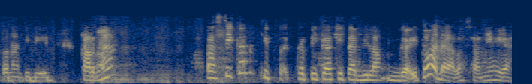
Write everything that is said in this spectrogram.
atau nanti dia karena pasti kan kita ketika kita bilang enggak itu ada alasannya ya.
